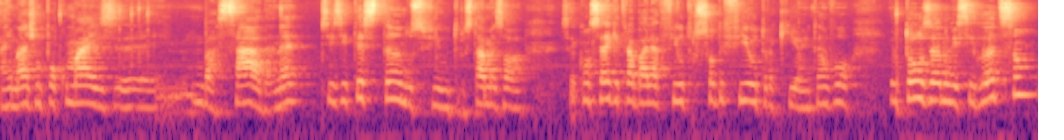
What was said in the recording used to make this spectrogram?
a imagem um pouco mais é, embaçada, né? Precisa ir testando os filtros, tá? Mas ó, você consegue trabalhar filtro sobre filtro aqui, ó. Então eu vou, eu estou usando esse Hudson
